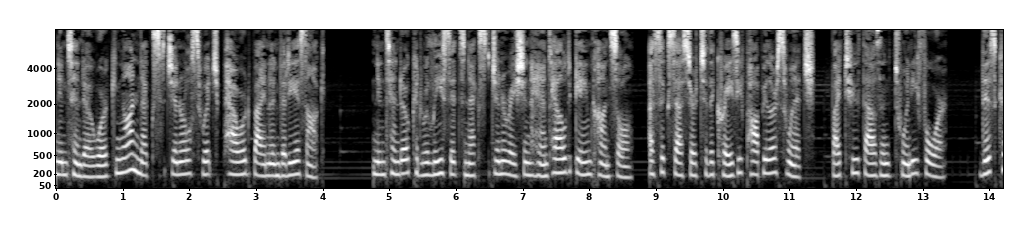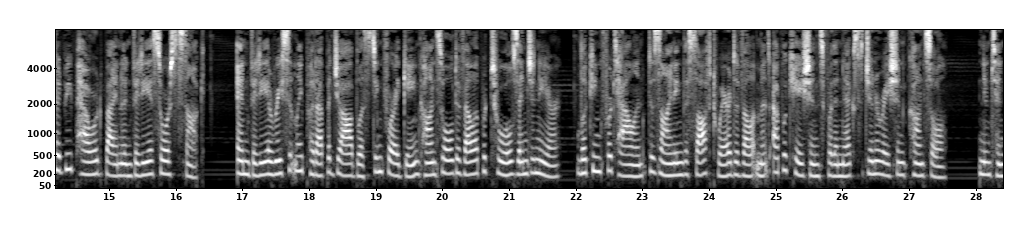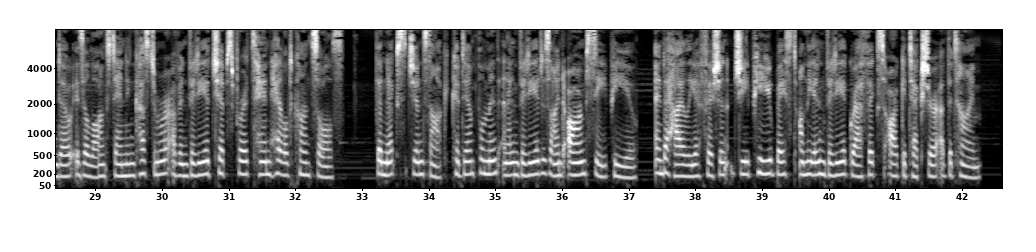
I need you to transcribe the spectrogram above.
Nintendo working on next general Switch powered by an NVIDIA SoC. Nintendo could release its next generation handheld game console, a successor to the crazy popular Switch, by 2024. This could be powered by an NVIDIA source SoC. NVIDIA recently put up a job listing for a game console developer tools engineer, looking for talent designing the software development applications for the next generation console. Nintendo is a long-standing customer of NVIDIA chips for its handheld consoles. The next gen SoC could implement an NVIDIA designed ARM CPU, and a highly efficient GPU based on the NVIDIA graphics architecture of the time.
